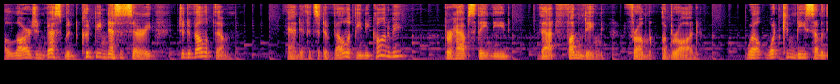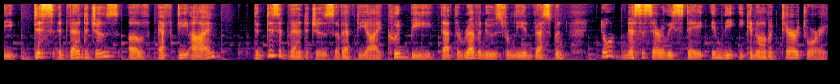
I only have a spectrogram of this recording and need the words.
a large investment could be necessary to develop them. And if it's a developing economy, perhaps they need that funding from abroad. Well, what can be some of the disadvantages of FDI? The disadvantages of FDI could be that the revenues from the investment don't necessarily stay in the economic territory.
